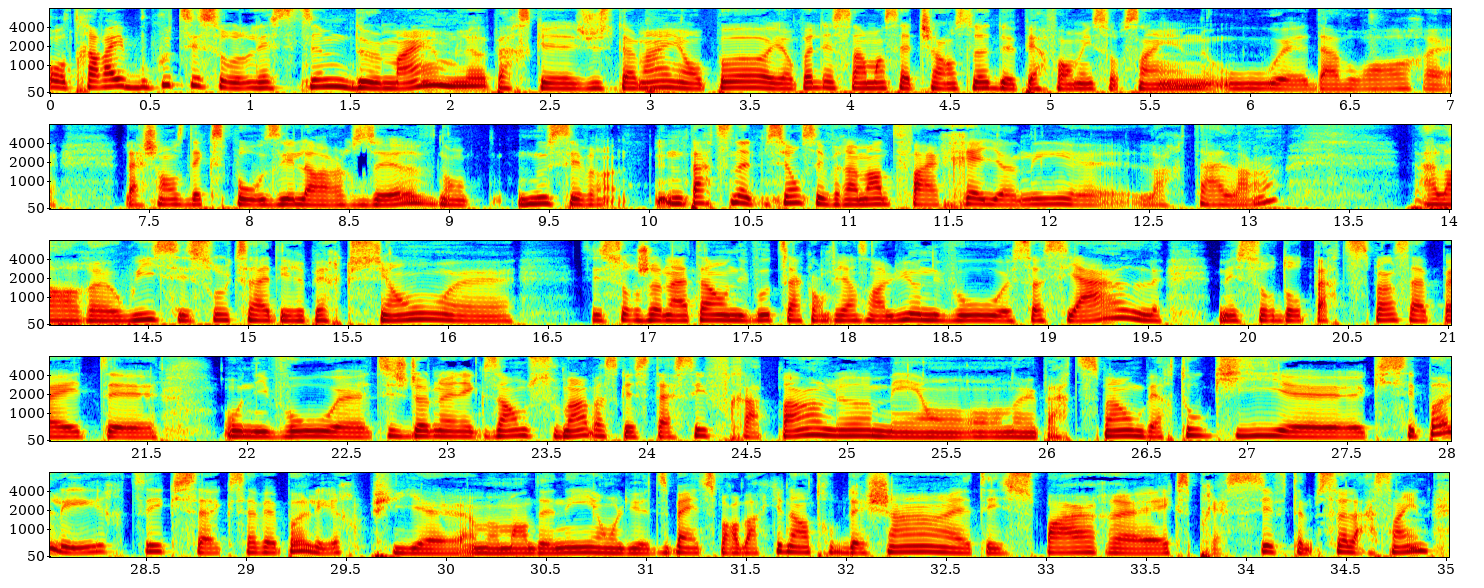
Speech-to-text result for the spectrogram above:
on travaille beaucoup sur l'estime d'eux-mêmes, parce que justement, ils n'ont pas, pas nécessairement cette chance-là de performer sur scène ou euh, d'avoir euh, la chance d'exposer leurs œuvres. Donc, nous, c'est une partie de notre mission, c'est vraiment de faire rayonner leur talent. Alors, oui, c'est sûr que ça a des répercussions. C'est sur Jonathan au niveau de sa confiance en lui, au niveau euh, social, mais sur d'autres participants, ça peut être euh, au niveau. euh, tu sais, je donne un exemple souvent parce que c'est assez frappant, là, mais on, a un participant, Umberto, qui qui sait pas lire, tu sais, qui, qui savait pas lire. Puis à un moment donné, on lui a dit ben, tu vas embarquer dans le troupe de chant, euh, t'es super expressif, t'aimes ça la scène.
